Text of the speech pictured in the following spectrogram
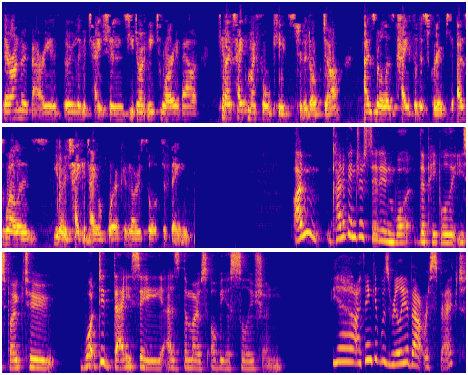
there are no barriers, no limitations. You don't need to worry about can I take my four kids to the doctor as well as pay for the scripts, as well as, you know, take a day off work and those sorts of things. I'm kind of interested in what the people that you spoke to, what did they see as the most obvious solution? Yeah, I think it was really about respect.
